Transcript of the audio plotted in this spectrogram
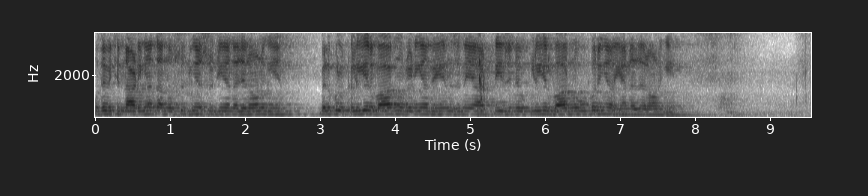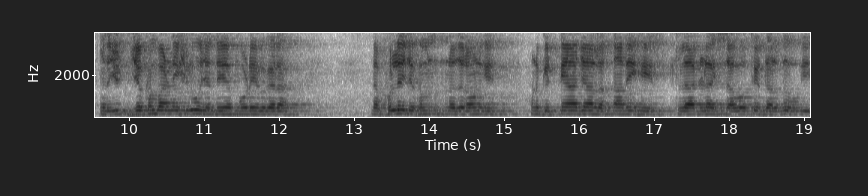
ਉਹਦੇ ਵਿੱਚ ਨਾੜੀਆਂ ਤੁਹਾਨੂੰ ਸੁੱਜੀਆਂ ਸੁੱਜੀਆਂ ਨਜ਼ਰ ਆਉਣਗੀਆਂ। ਬਿਲਕੁਲ ਕਲੀਅਰ ਬਾਹਰ ਨੂੰ ਜਿਹੜੀਆਂ ਵੇਨਸ ਨੇ ਆਰਟਰੀਜ਼ ਨੇ ਉਹ ਕਲੀਅਰ ਬਾਹਰ ਨੂੰ ਉੱਭਰੀਆਂ ਹੋਈਆਂ ਨਜ਼ਰ ਆਉਣਗੀਆਂ। ਉਹਦੇ ਜ਼ਖਮ ਬਣਨੇ ਸ਼ੁਰੂ ਹੋ ਜਾਂਦੇ ਆ ਫੋੜੇ ਵਗੈਰਾ ਦਾ ਖੁੱਲੇ ਜ਼ਖਮ ਨਜ਼ਰ ਆਉਣਗੇ। ਹੁਣ ਗਿੱਟਿਆਂ ਜਾਂ ਲੱਤਾਂ ਦੇ ਹੇਠਲਾ ਜਿਹੜਾ ਹਿੱਸਾ ਵਾ ਉੱਥੇ ਦਰਦ ਹੋਊਗੀ,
